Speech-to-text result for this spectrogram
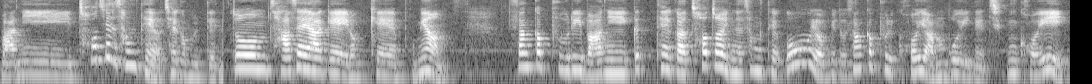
많이 처진 상태예요 제가 볼 때는. 좀 자세하게 이렇게 보면 쌍꺼풀이 많이 끝에가 처져 있는 상태고 여기도 쌍꺼풀이 거의 안 보이는 지금 거의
